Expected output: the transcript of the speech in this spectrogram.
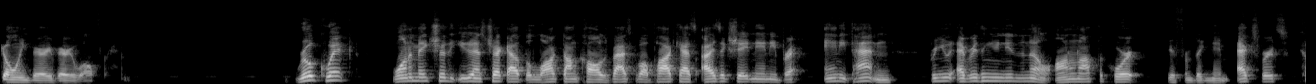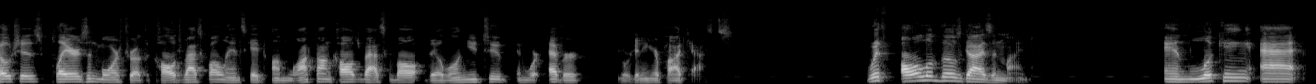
going very, very well for him. Real quick, want to make sure that you guys check out the Locked On College Basketball Podcast. Isaac Shade and Andy, Andy Patton bring you everything you need to know on and off the court Hear from big name experts, coaches, players, and more throughout the college basketball landscape on Locked On College Basketball, available on YouTube and wherever you're getting your podcasts. With all of those guys in mind, and looking at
